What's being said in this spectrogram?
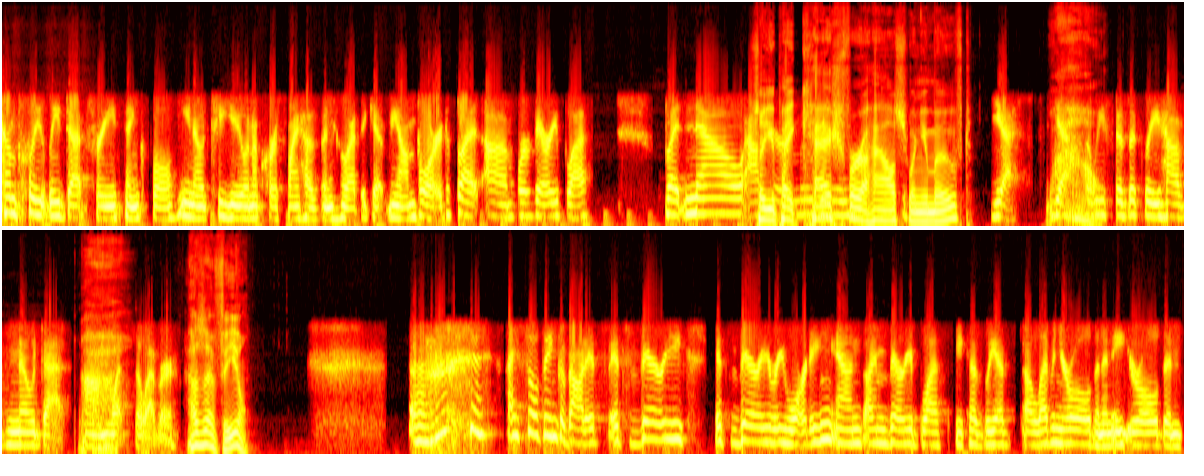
completely debt free, thankful, you know, to you. And of course, my husband who had to get me on board. But um, we're very blessed but now, so you pay moving, cash for a house when you moved? Yes, wow. yes. So we physically have no debt um, wow. whatsoever. How's that feel? Uh, I still think about it. It's it's very it's very rewarding, and I'm very blessed because we have an 11 year old and an eight year old, and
